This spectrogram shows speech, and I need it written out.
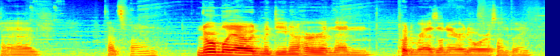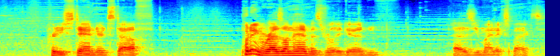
Uh, that's fine. Normally I would Medina her and then put res on Erador or something. Pretty standard stuff. Putting res on him is really good, as you might expect.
